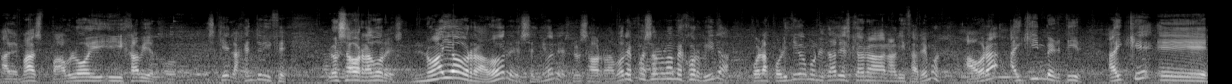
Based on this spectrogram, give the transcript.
Además, Pablo y, Javier, es que la gente dice, los ahorradores. No hay ahorradores, señores. Los ahorradores pasan una mejor vida por las políticas monetarias que ahora analizaremos. Ahora hay que invertir, hay que... eh,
